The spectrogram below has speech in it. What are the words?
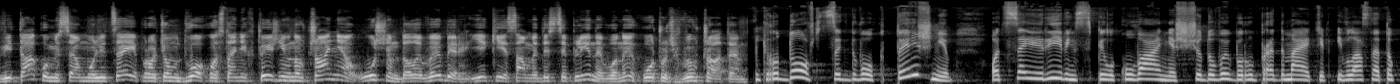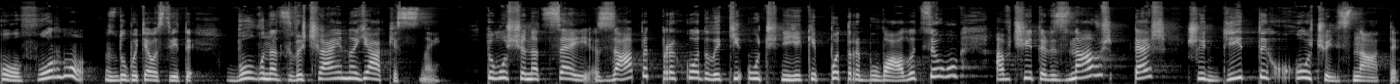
Відтак у місцевому ліцеї протягом двох останніх тижнів навчання учням дали вибір, які саме дисципліни вони хочуть вивчати. Продовж цих двох тижнів оцей рівень спілкування щодо вибору предметів і власне такого форму здобуття освіти був надзвичайно якісний. Тому що на цей запит приходили ті учні, які потребували цього, а вчитель знав теж, що діти хочуть знати.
